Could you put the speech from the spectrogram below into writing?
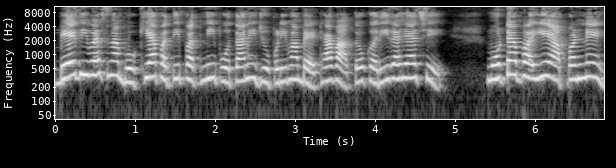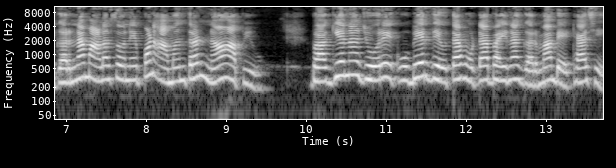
બે દિવસના ભૂખ્યા પતિ પત્ની પોતાની ઝૂંપડીમાં બેઠા વાતો કરી રહ્યા છે. મોટા ભાઈએ આપણને ઘરના માણસોને પણ આમંત્રણ ન આપ્યું. ભાગ્યના જોરે કુબેર દેવતા મોટાભાઈના ઘરમાં બેઠા છે.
